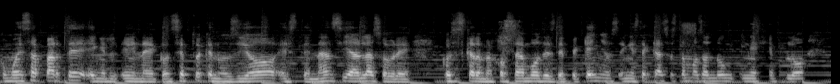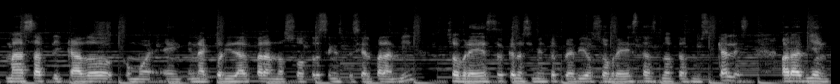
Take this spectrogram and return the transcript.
como esa parte en el, en el, concepto que nos dio este Nancy habla sobre cosas que a lo mejor sabemos desde pequeños. En este caso estamos dando un, ejemplo más aplicado como en, en, actualidad para nosotros, en especial para mí, sobre este conocimiento previo sobre estas notas musicales. Ahora bien,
